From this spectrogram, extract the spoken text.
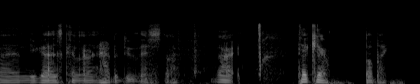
And you guys can learn how to do this stuff. All right, take care. Bye bye.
